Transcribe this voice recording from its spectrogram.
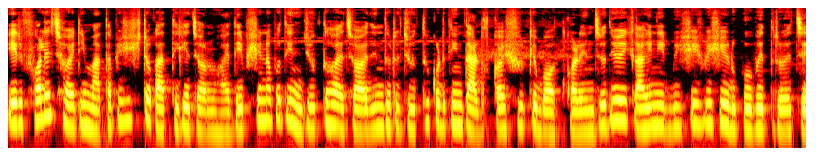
এর ফলে ছয়টি মাথাবিশিষ্ট কার্তিকের জন্ম হয়। দেবসেনাপতি নিযুক্ত হয় ছয় দিন ধরে যুদ্ধ করে তিনি তারকাসুরকে বধ করেন। যদিও এই কাহিনীর বিশেষ বিশেষ রূপভেদ রয়েছে,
